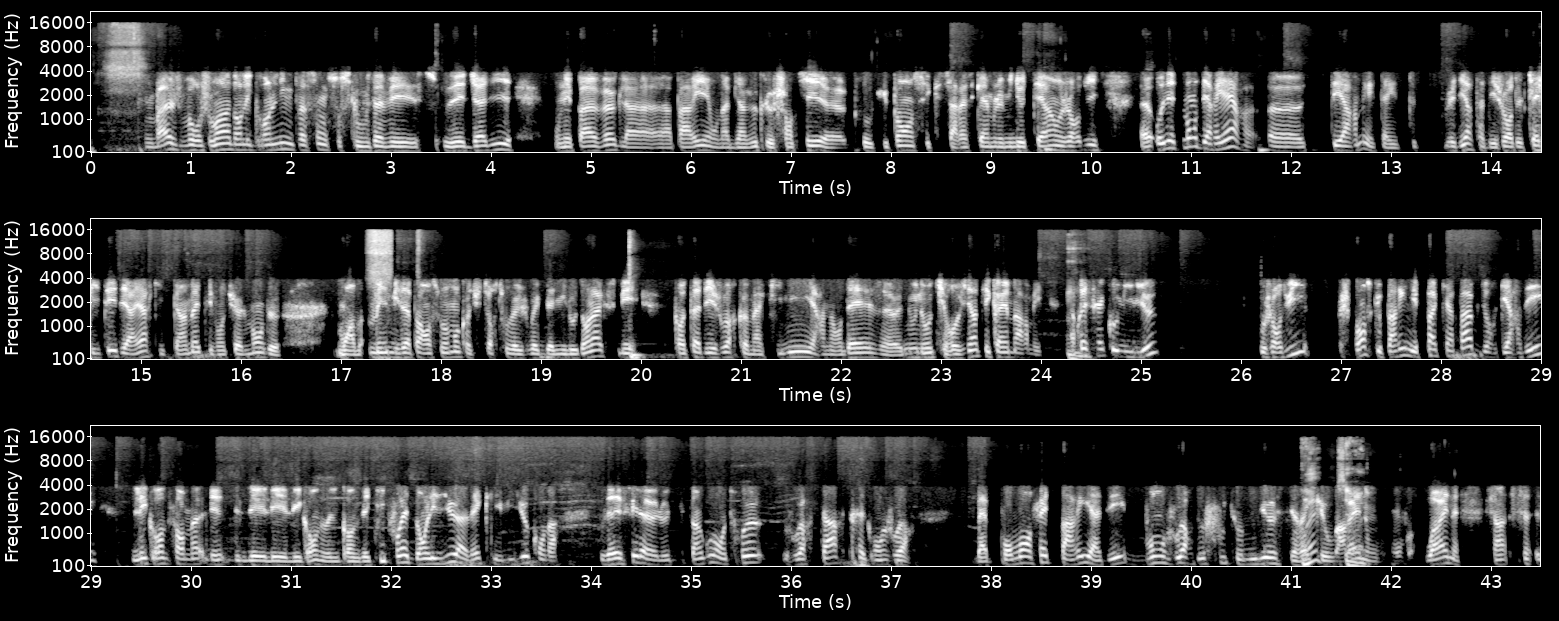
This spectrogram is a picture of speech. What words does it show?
Bah, je vous rejoins dans les grandes lignes, de toute façon, sur ce que vous avez, ce que vous avez déjà dit. On n'est pas aveugle à, à Paris. On a bien vu que le chantier euh, préoccupant, c'est que ça reste quand même le milieu de terrain aujourd'hui. Euh, honnêtement, derrière, euh, t'es armé. T'as, je veux dire, tu as des joueurs de qualité derrière qui te permettent éventuellement de. Bon, mais mis à part en ce moment quand tu te retrouves à jouer avec Danilo dans l'axe, mais quand tu as des joueurs comme Hakimi, Hernandez, euh, Nuno qui revient, tu es quand même armé. Après, c'est vrai qu'au milieu, aujourd'hui, je pense que Paris n'est pas capable de regarder les grandes, forma- les, les- les- les grandes, les grandes équipes faut être dans les yeux avec les milieux qu'on a. Vous avez fait le, le distinguo entre joueurs stars, très grands joueurs. Ben, pour moi, en fait, Paris a des bons joueurs de foot au milieu. C'est vrai Ouais, que Warren, on- on- Warren,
